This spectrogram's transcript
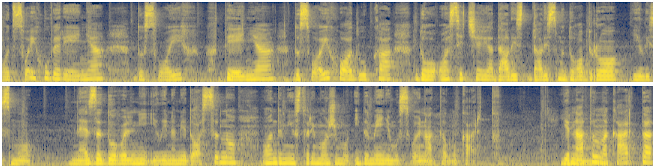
od svojih uverenja do svojih htenja, do svojih odluka, do osjećaja da li, da li smo dobro ili smo nezadovoljni ili nam je dosadno, onda mi u stvari možemo i da menjamo svoju natalnu kartu jer natalna karta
